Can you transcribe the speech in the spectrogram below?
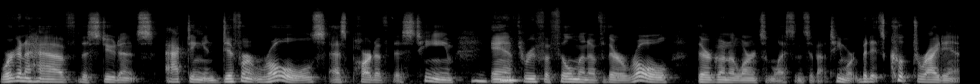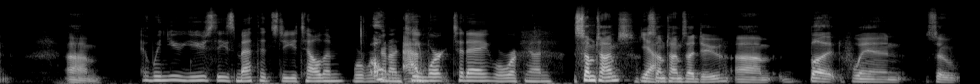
we're going to have the students acting in different roles as part of this team. And through fulfillment of their role, they're going to learn some lessons about teamwork. But it's cooked right in. Um, And when you use these methods, do you tell them we're working Oh, on ab- teamwork today? We're working on Sometimes, Yeah. sometimes I do. Um, but when so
